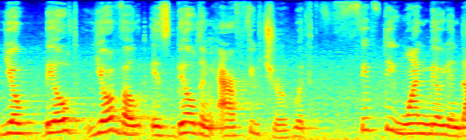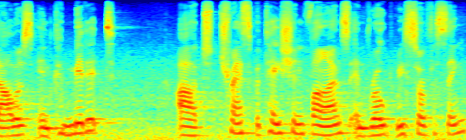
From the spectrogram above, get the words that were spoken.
Your, build, your vote is building our future with $51 million in committed uh, transportation funds and road resurfacing,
